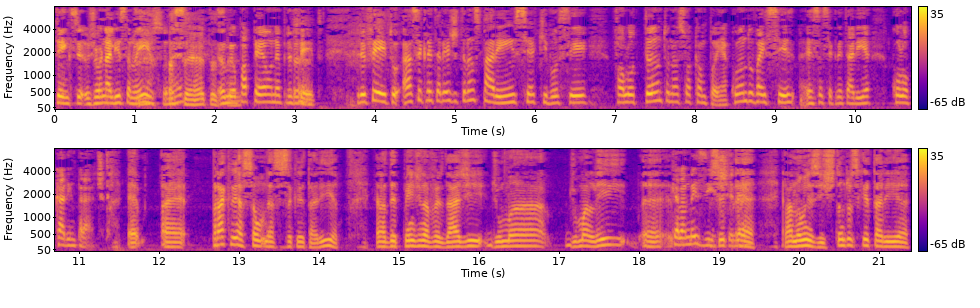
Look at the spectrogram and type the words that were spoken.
tem que ser jornalista, não é isso? Tá né? certo, tá É o meu certo. papel, né, prefeito? Prefeito, a Secretaria de Transparência que você falou tanto na sua campanha, quando vai ser essa secretaria colocada em prática? É, é, para a criação dessa secretaria, ela depende, na verdade, de uma, de uma lei. É, Que ela não existe, se- né? É, ela não existe. Tanto a Secretaria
